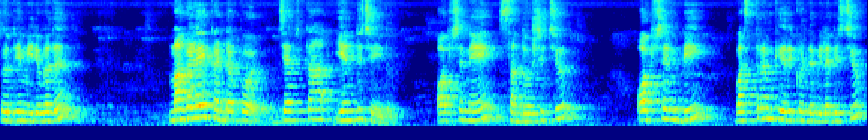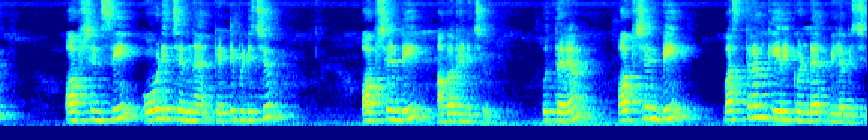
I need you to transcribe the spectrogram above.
ചോദ്യം ഇരുപത്. മകളെ കണ്ടപ്പോൾ ജഫ്ത എന്തു ചെയ്തു? ഓപ്ഷൻ എ സന്തോഷിച്ചു. ഓപ്ഷൻ ബി വസ്ത്രം കീറിക്കൊണ്ട് വിലപിച്ചു. ഓപ്ഷൻ സി ഓടിച്ചെന്ന് കെട്ടിപ്പിടിച്ചു. ഓപ്ഷൻ ഡി അവഗണിച്ചു. ഉത്തരം ഓപ്ഷൻ ബി വസ്ത്രം കീറിക്കൊണ്ട് വിലപിച്ചു.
